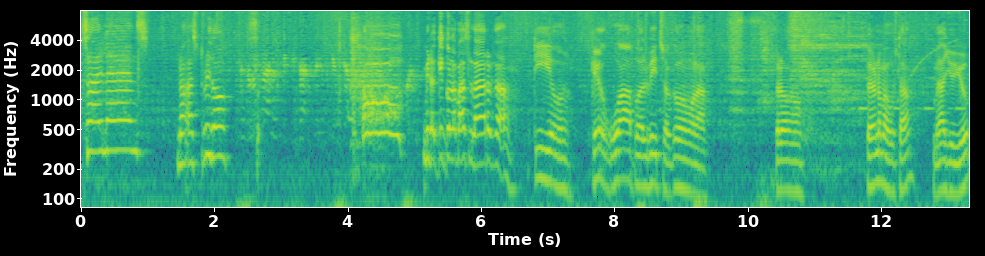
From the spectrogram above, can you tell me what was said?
¡Silence! No has ruido. ¡Oh! Mira qué cola más larga. Tío, qué guapo el bicho, cómo mola. Pero... Pero no me gusta. Me da yuyu.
